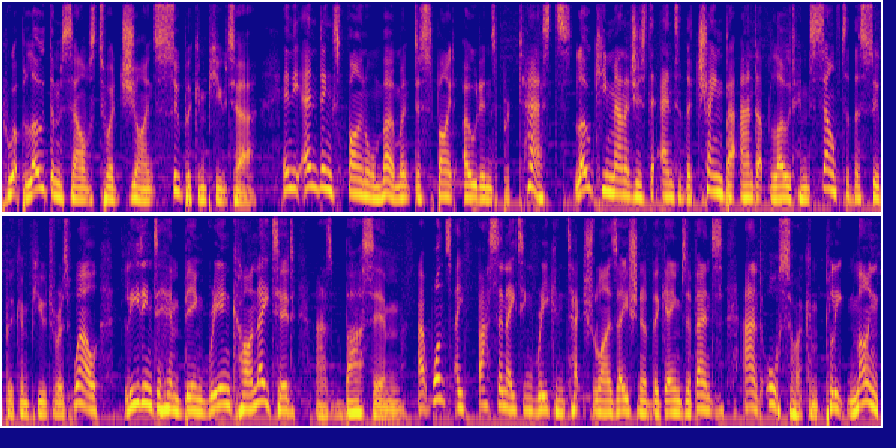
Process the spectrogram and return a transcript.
who upload themselves to a giant supercomputer. In the ending's final moment, despite Odin's protests, Loki manages to enter the chamber and upload himself to the supercomputer as well, leading to him being reincarnated as Basim. At once a fascinating recontextualization of the game's events and also a complete mind.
